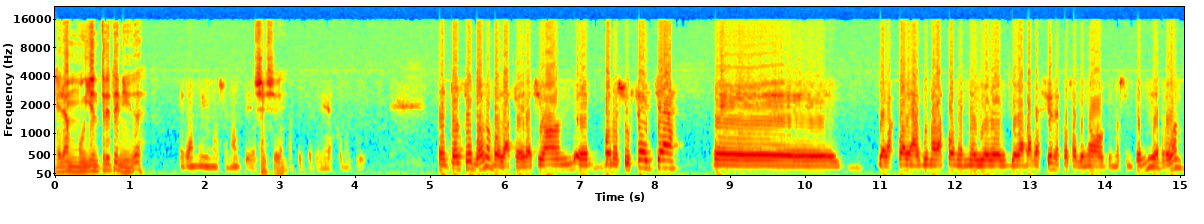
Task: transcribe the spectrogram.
eran muy entretenidas. eran muy emocionantes Sí, sí. entretenidas, como tú. Entonces, bueno, pues la federación eh, pone sus fechas, eh, de las cuales algunas las pone en medio de, de las vacaciones, cosa que no, que no se entendía, pero bueno,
